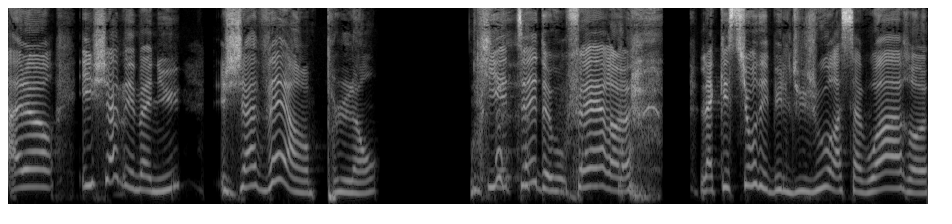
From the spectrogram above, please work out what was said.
Alors, Hicham et Manu, j'avais un plan qui était de vous faire euh, la question des bulles du jour, à savoir, euh,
